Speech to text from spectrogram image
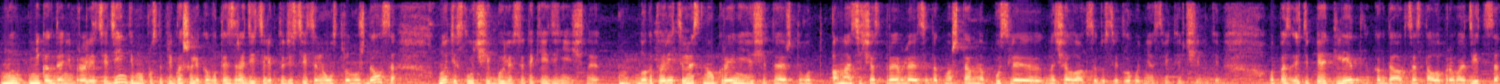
Мы никогда не брали эти деньги, мы просто приглашали кого-то из родителей, кто действительно остро нуждался, но эти случаи были все-таки единичные. Благотворительность на Украине, я считаю, что вот она сейчас проявляется так масштабно после начала акции до Светлого дня Светлевчинки. Вот эти пять лет, когда акция стала проводиться,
